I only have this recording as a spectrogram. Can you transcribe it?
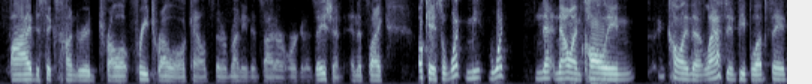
five to 600 Trello, free Trello accounts that are running inside our organization. And it's like, okay, so what me, what now I'm calling, calling the Atlassian people up saying,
